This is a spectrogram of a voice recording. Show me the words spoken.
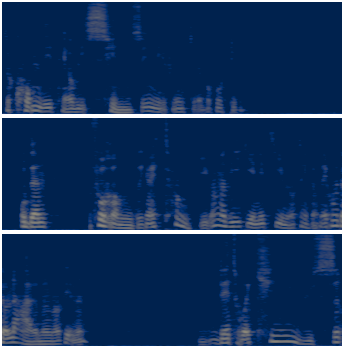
så kom de til å bli sinnssykt mye flinkere på kort tid. Og den forandringa i tankegang, at de gikk inn i timen og tenkte at jeg kommer til å lære noe denne timen, det tror jeg knuser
